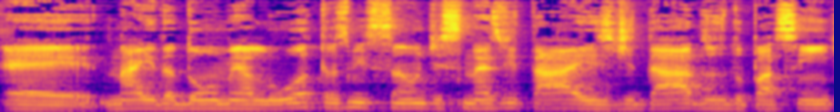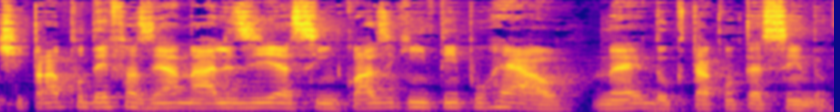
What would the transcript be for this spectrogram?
é, na ida do homem à lua, transmissão de sinais vitais, de dados do paciente, para poder fazer análise, assim, quase que em tempo real, né? Do que tá acontecendo.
